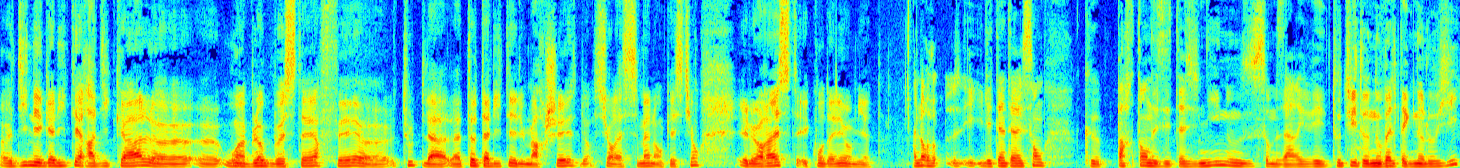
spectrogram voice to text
euh, d'inégalité radicale euh, euh, où un blockbuster fait toute la, la totalité du marché sur la semaine en question et le reste est condamné aux miettes. Alors, il est intéressant que partant des États-Unis, nous sommes arrivés tout de suite aux nouvelles technologies.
